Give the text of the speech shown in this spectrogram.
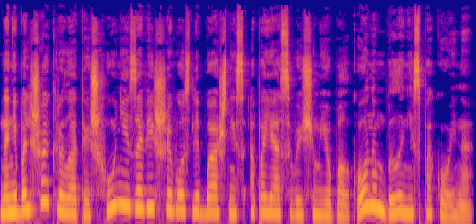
На небольшой крылатой шхуне, зависшей возле башни с опоясывающим ее балконом, было неспокойно.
